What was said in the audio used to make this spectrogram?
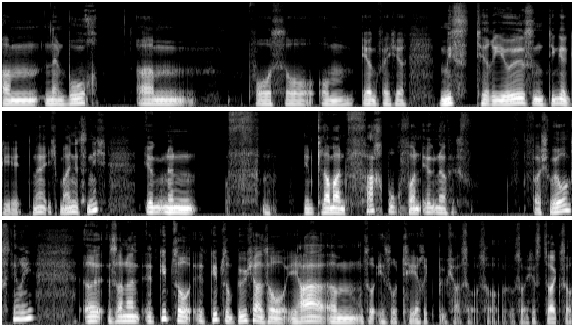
ähm, ein Buch, ähm, wo es so um irgendwelche mysteriösen Dinge geht. Ne? Ich meine jetzt nicht irgendein, in Klammern, Fachbuch von irgendeiner Verschwörungstheorie, äh, sondern es gibt so, es gibt so Bücher, so, ja, ähm, so Esoterikbücher, so, so, solches Zeug, so,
